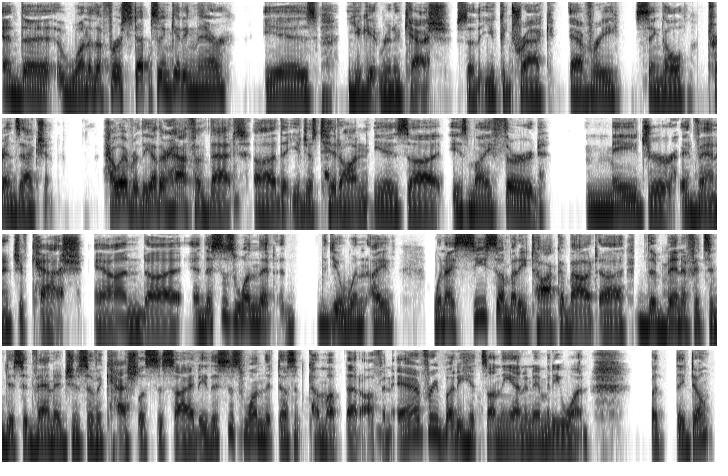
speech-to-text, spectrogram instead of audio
and the, one of the first steps in getting there is you get rid of cash so that you can track every single transaction. However, the other half of that uh, that you just hit on is uh, is my third major advantage of cash, and uh, and this is one that you know, when I when I see somebody talk about uh, the benefits and disadvantages of a cashless society, this is one that doesn't come up that often. Everybody hits on the anonymity one, but they don't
